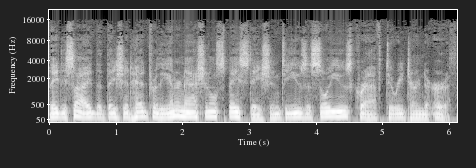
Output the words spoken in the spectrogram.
They decide that they should head for the International Space Station to use a Soyuz craft to return to Earth.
